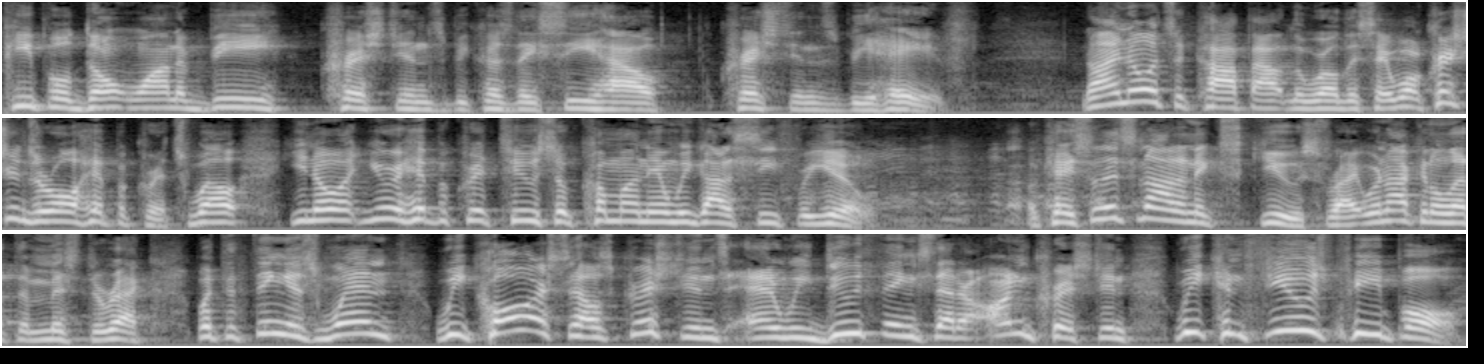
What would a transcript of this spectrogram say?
people don't want to be Christians because they see how Christians behave. Now, I know it's a cop out in the world. They say, well, Christians are all hypocrites. Well, you know what? You're a hypocrite too, so come on in. We got to see for you. Okay, so that's not an excuse, right? We're not going to let them misdirect. But the thing is, when we call ourselves Christians and we do things that are unchristian, we confuse people.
